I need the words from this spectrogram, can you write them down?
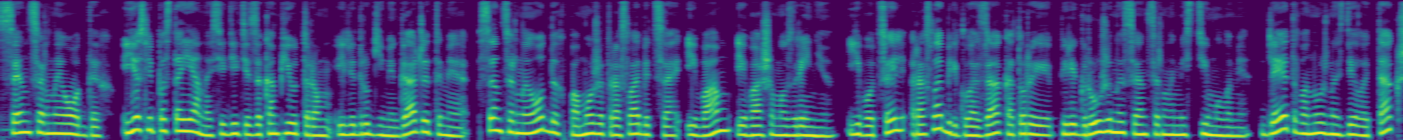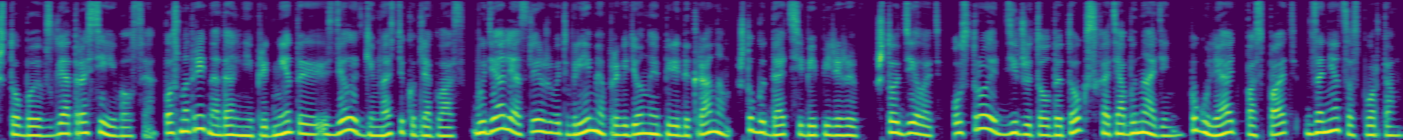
Сенсорный отдых. Если постоянно сидите за компьютером или другими гаджетами, сенсорный отдых поможет расслабиться и вам, и вашему зрению. Его цель – расслабить глаза, которые перегружены сенсорными стимулами. Для этого нужно сделать так, чтобы взгляд рассеивался, посмотреть на дальние предметы, сделать гимнастику для глаз. В идеале отслеживать время, проведенное перед экраном, чтобы дать себе перерыв. Что делать? Устроить Digital Detox хотя бы на день, погулять, поспать, заняться спортом.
